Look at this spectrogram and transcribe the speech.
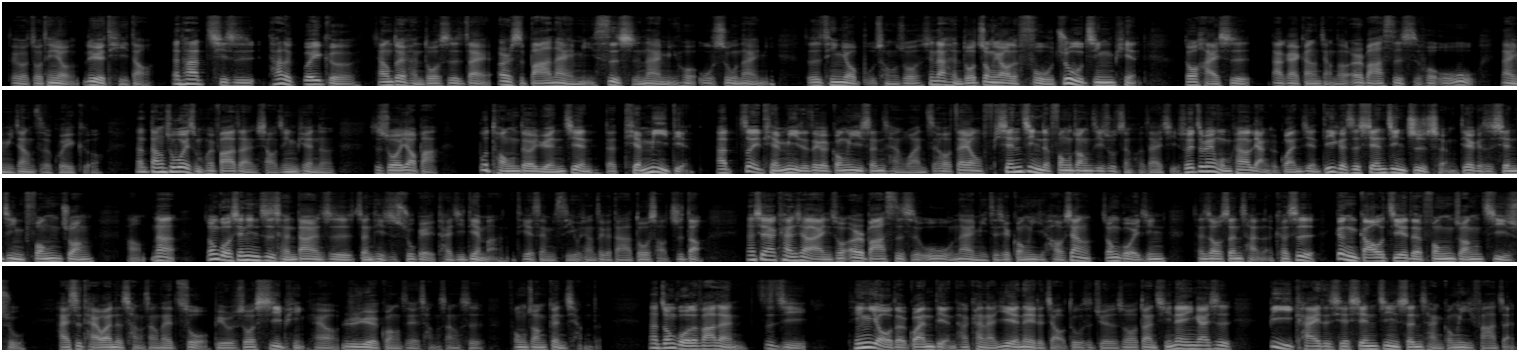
这个昨天有略提到，但它其实它的规格相对很多是在二十八纳米、四十纳米或五十五纳米。这是听友补充说，现在很多重要的辅助晶片。都还是大概刚刚讲到二八四十或五五纳米这样子的规格。那当初为什么会发展小晶片呢？是说要把不同的元件的甜蜜点，它最甜蜜的这个工艺生产完之后，再用先进的封装技术整合在一起。所以这边我们看到两个关键，第一个是先进制程，第二个是先进封装。好，那中国先进制程当然是整体是输给台积电嘛，TSMC。我想这个大家多少知道。那现在看下来，你说二八四十五五纳米这些工艺，好像中国已经成熟生产了。可是更高阶的封装技术，还是台湾的厂商在做。比如说细品，还有日月光这些厂商是封装更强的。那中国的发展，自己听友的观点，他看来业内的角度是觉得说，短期内应该是避开这些先进生产工艺发展。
